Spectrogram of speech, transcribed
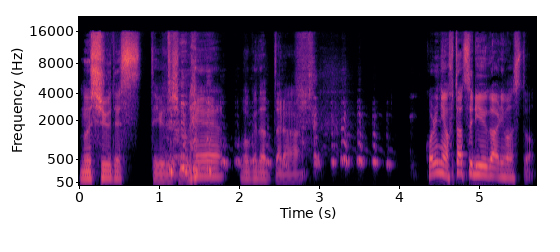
無臭ですって言うでしょうね。僕だったら。これには二つ理由がありますと。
